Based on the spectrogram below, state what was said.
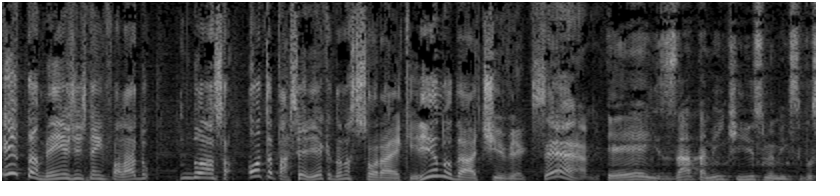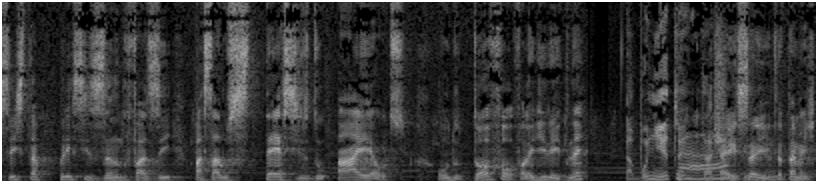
E também a gente tem falado nossa outra parceria, que é a dona Soraya Quirino, da Ative Exam. É exatamente isso, meu amigo. Se você está precisando fazer, passar os testes do IELTS ou do TOEFL, falei direito, né? Tá bonito, hein? Tá Ah. chique. É isso aí, hein? exatamente.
